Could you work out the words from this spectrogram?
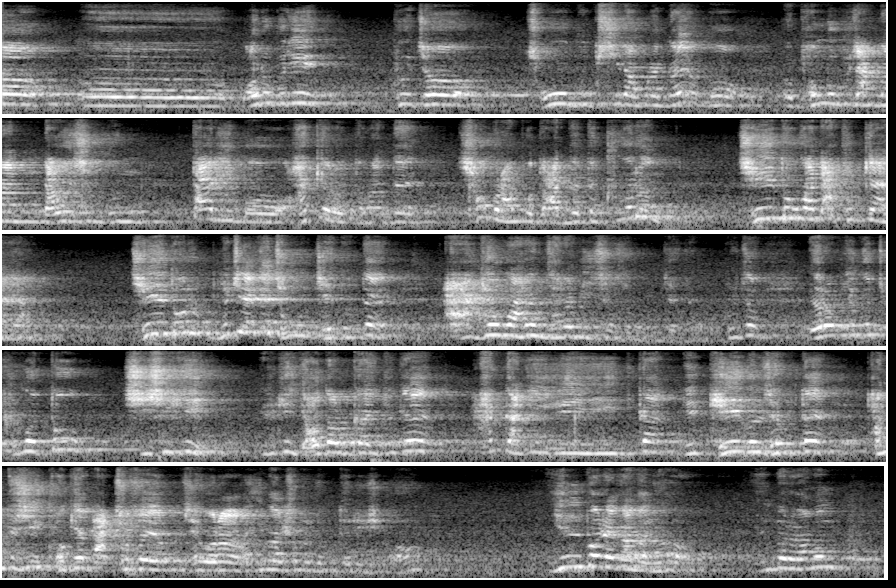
어, 어느 분이 그저 조국 씨라고 그런가요? 뭐 어, 법무부 장관 나오신 분 딸이 뭐 학교를 통한데 시험을 한 번도 안 됐다. 그거는 제도가 나쁜 게 아니야. 제도는 무지하게 좋은 제도인데 악용하는 사람이 있어서 문제죠. 그래서 여러분 이 그- 그것도 지식이 이렇게 여덟 가지 중에 한 가지니까 이 계획을 세울 때 반드시 거기에 맞춰서 여러분 세워라 이 말씀을 좀 드리시고 일본에 가면요 일본에 가면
